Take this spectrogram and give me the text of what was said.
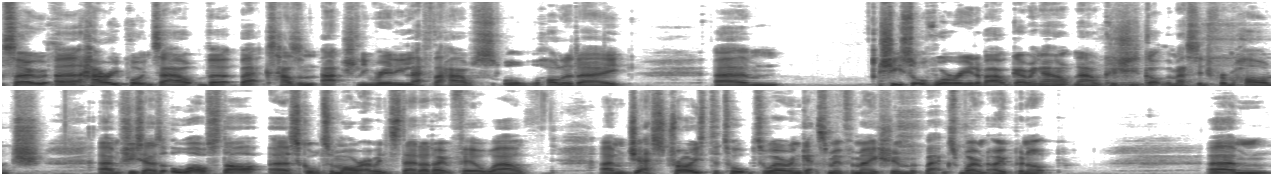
so uh, Harry points out that Bex hasn't actually really left the house all holiday. Um, she's sort of worried about going out now because she's got the message from Hodge. Um, she says, "Oh, I'll start uh, school tomorrow instead. I don't feel well." Um, Jess tries to talk to her and get some information, but Bex won't open up. Um,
